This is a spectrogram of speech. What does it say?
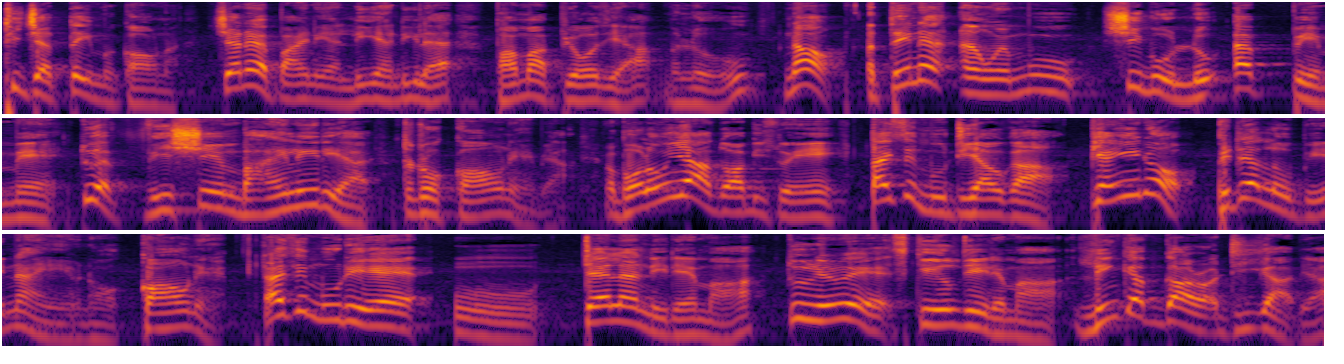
ထိချက်သိမ့်မကောင်းတာကျန်တဲ့ဘိုင်းတွေကလီယန်ဒီလည်းဘာမှပြောစရာမလိုဘူးနောက်အသင်းနဲ့အံဝင်မှုရှိဖို့လိုအပ်ပင်မဲ့သူ့ရဲ့ vision ဘိုင်းလေးတွေကတော်တော်ကောင်းတယ်ဗျဘောလုံးရသွားပြီဆိုရင်တိုက်စစ်မှုတယောက်ကပြန်ရင်တော့ဘစ်တက်လုပ်ပေးနိုင်ရင်တော့ကောင်းတယ်တိုက်စစ်မှုတွေရဲ့ဟို talent တွေထဲမှာသူတွေရဲ့ skill တွေထဲမှာ link up ကတော့အဓိကဗျာ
